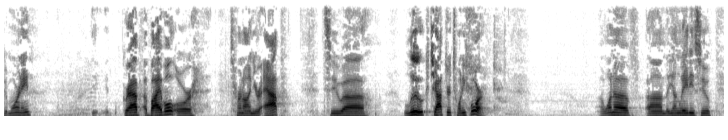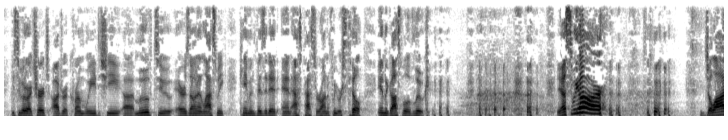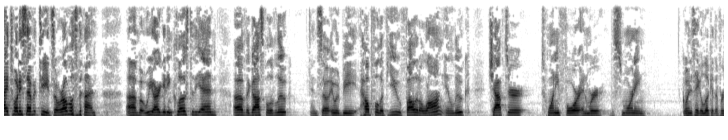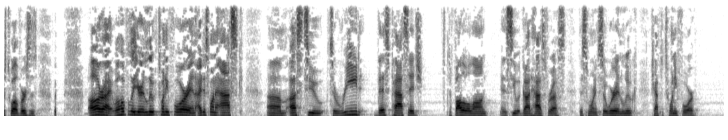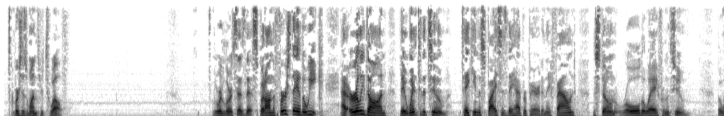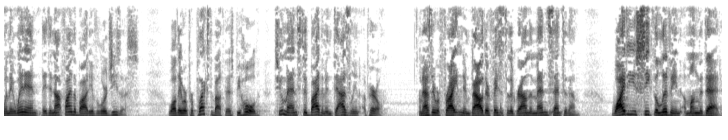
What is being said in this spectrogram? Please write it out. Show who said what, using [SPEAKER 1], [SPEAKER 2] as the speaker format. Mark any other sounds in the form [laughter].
[SPEAKER 1] Good morning. Grab a Bible or turn on your app to uh, Luke chapter 24. Uh, one of um, the young ladies who used to go to our church, Audra Crumweed, she uh, moved to Arizona and last week came and visited and asked Pastor Ron if we were still in the Gospel of Luke. [laughs] yes, we are. [laughs] July 2017, so we're almost [laughs] done. Um, but we are getting close to the end of the Gospel of Luke. And so it would be helpful if you followed along in Luke chapter 24. And we're this morning going to take a look at the first 12 verses. All right. Well, hopefully you're in Luke 24. And I just want to ask um, us to, to read this passage, to follow along, and see what God has for us this morning. So we're in Luke chapter 24 verses 1 through 12. The word of the Lord says this But on the first day of the week, at early dawn, they went to the tomb, taking the spices they had prepared, and they found the stone rolled away from the tomb. But when they went in, they did not find the body of the Lord Jesus. While they were perplexed about this, behold, two men stood by them in dazzling apparel. And as they were frightened and bowed their faces to the ground, the men said to them, Why do you seek the living among the dead?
